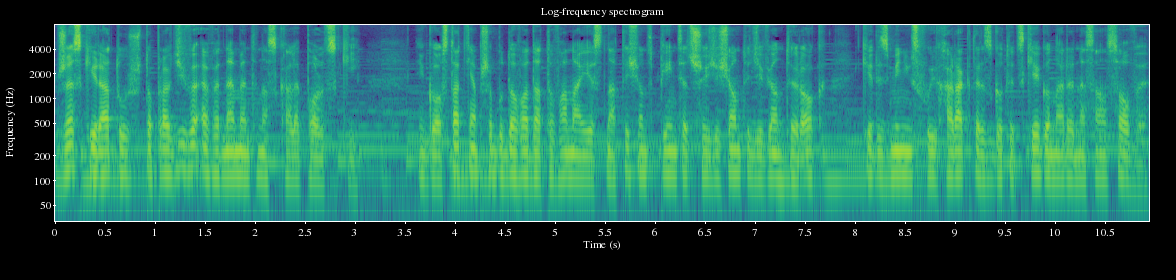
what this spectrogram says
Brzeski ratusz to prawdziwy ewenement na skalę Polski. Jego ostatnia przebudowa datowana jest na 1569 rok, kiedy zmienił swój charakter z gotyckiego na renesansowy.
